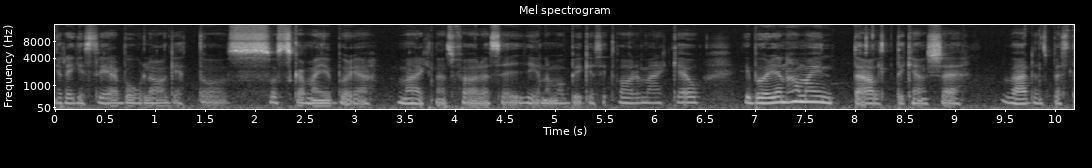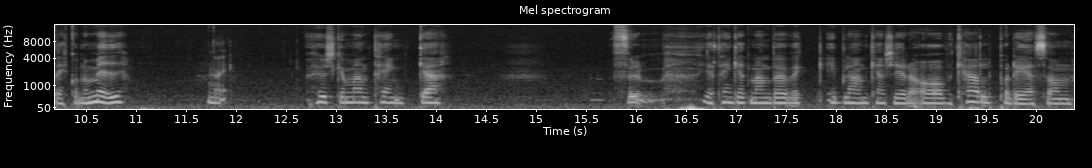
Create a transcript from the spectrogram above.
registrera bolaget och så ska man ju börja marknadsföra sig genom att bygga sitt varumärke. Och I början har man ju inte alltid kanske världens bästa ekonomi. Nej. Hur ska man tänka? För jag tänker att man behöver ibland kanske göra avkall på det som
